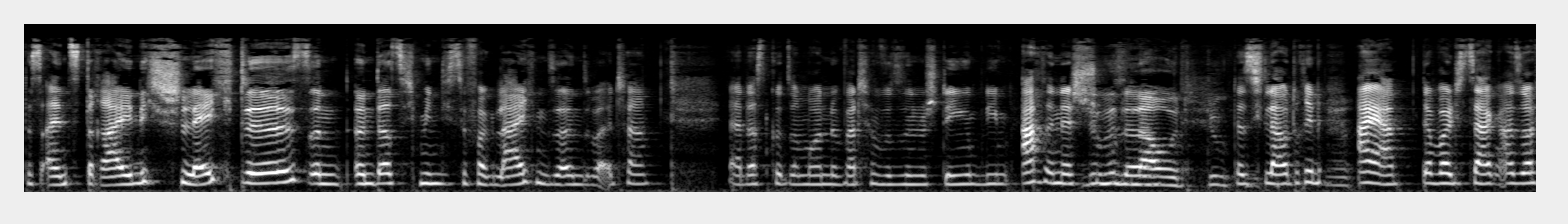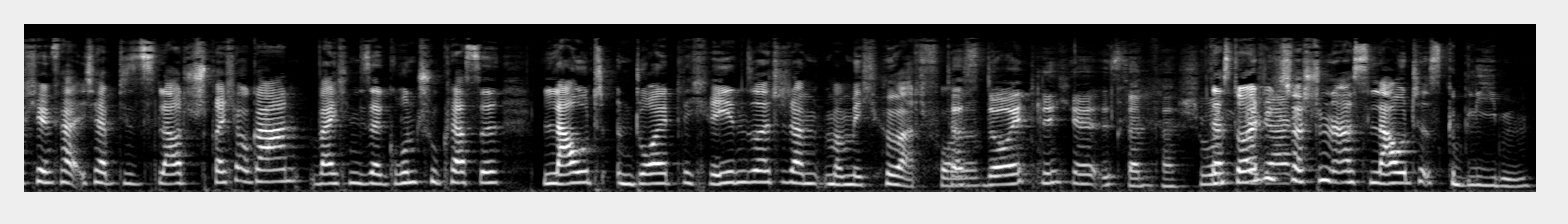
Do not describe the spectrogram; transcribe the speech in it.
dass 1-3 nicht schlecht ist und, und dass ich mich nicht so vergleichen soll und so weiter. Ja, das kurz am Rande. Warte, wo sind wir stehen geblieben? Ach, in der Du Schule. bist laut. Du, Dass ich laut rede. Ah ja, da wollte ich sagen, also auf jeden Fall, ich habe dieses laute Sprechorgan, weil ich in dieser Grundschulklasse laut und deutlich reden sollte, damit man mich hört vorne. das Deutliche ist dann verschwunden. Das Deutliche ist verstanden, aber das Laute ist geblieben.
